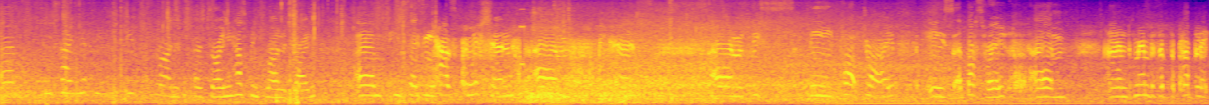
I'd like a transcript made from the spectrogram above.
Um, can you say flying a, a drone. He has been flying a drone. Um, he says he has permission um, because um, this the Park Drive is a bus route, um, and members of the public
